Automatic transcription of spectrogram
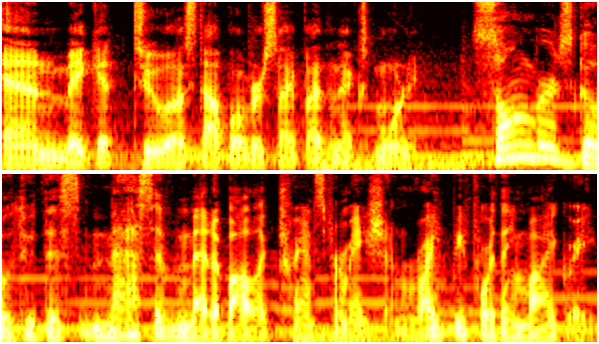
and make it to a stopover site by the next morning. Songbirds go through this massive metabolic transformation right before they migrate,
